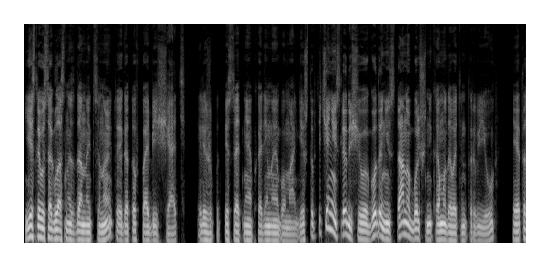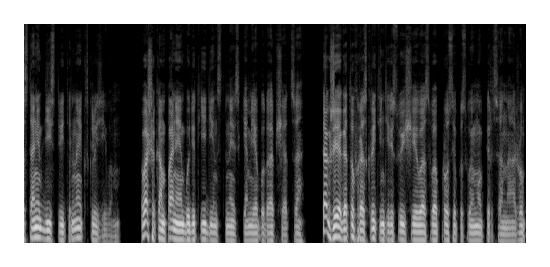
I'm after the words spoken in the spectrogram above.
если вы согласны с данной ценой, то я готов пообещать, или же подписать необходимые бумаги, что в течение следующего года не стану больше никому давать интервью, и это станет действительно эксклюзивом. Ваша компания будет единственной, с кем я буду общаться. Также я готов раскрыть интересующие вас вопросы по своему персонажу,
